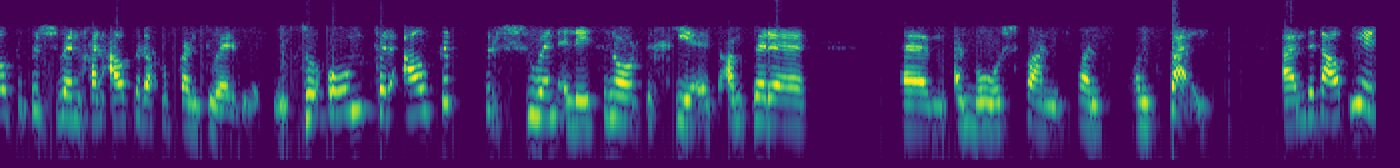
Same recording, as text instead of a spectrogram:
elke persoon gaan elke dag op kantoor wees nie. So om vir elke persoon 'n lesenaar te gee is amper 'n ehm um, 'n mors van van van space. Um, dit help nie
